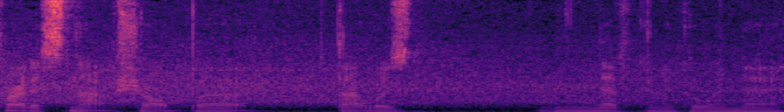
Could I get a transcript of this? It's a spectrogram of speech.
Tried a snapshot, but that was never going to go in there.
